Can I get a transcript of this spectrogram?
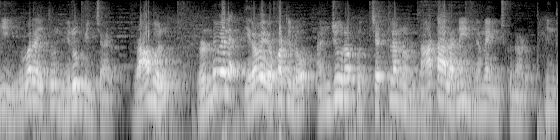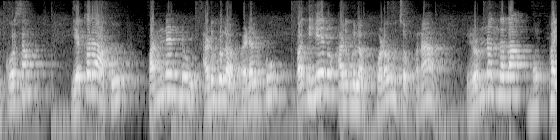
ఈ యువ రైతు నిరూపించాడు. రాహుల్ రెండు వేల ఇరవై ఒకటిలో అంజూరపు చెట్లను నాటాలని నిర్ణయించుకున్నాడు. ఇందుకోసం ఎకరాకు పన్నెండు అడుగుల వెడల్పు పదిహేను అడుగుల పొడవు చొప్పున రెండు వందల ముప్పై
